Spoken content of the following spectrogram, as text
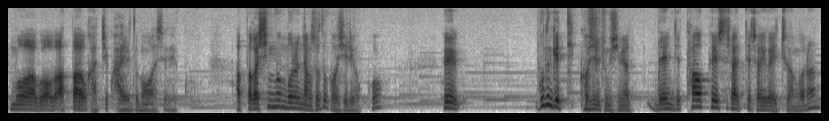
부모하고 아빠하고 같이 과일도 먹었어야 됐고 아빠가 신문 보는 장소도 거실이었고 모든 게 거실 중심이었는데 이제 타워페이스를 할 때 저희가 예측한 거는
